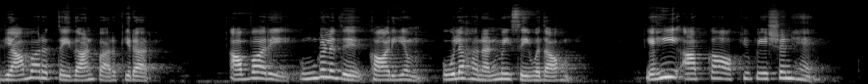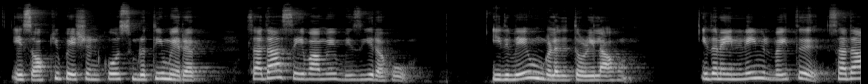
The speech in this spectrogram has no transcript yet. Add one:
வியாபாரத்தை தான் பார்க்கிறார் அவ்வாறே உங்களது காரியம் உலக நன்மை செய்வதாகும் यही आपका ऑक्यूपेशन है इस ऑक्यूपेशन को स्मृति में रख சதா சேவா மே பிஸி ரஹோ இதுவே உங்களது தொழிலாகும் இதனை நினைவில் வைத்து சதா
